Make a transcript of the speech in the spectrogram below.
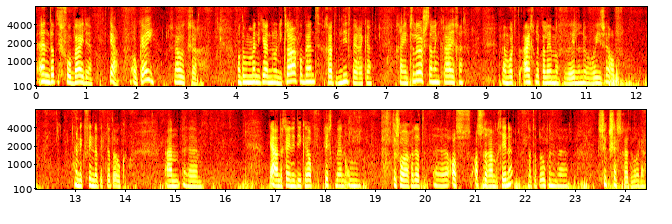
En dat is voor beide, ja, oké, zou ik zeggen. Want op het moment dat jij er nog niet klaar voor bent, gaat het niet werken. Ga je een teleurstelling krijgen. En wordt het eigenlijk alleen maar vervelender voor jezelf. En ik vind dat ik dat ook aan, uh, ja, aan degene die ik help verplicht ben om te zorgen dat uh, als, als we eraan beginnen, dat het ook een uh, succes gaat worden.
